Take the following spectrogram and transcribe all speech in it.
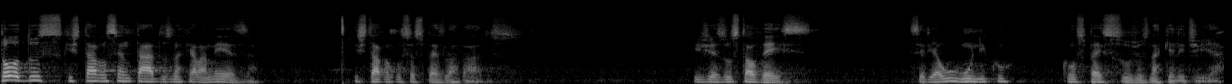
todos que estavam sentados naquela mesa estavam com seus pés lavados. E Jesus talvez seria o único com os pés sujos naquele dia.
